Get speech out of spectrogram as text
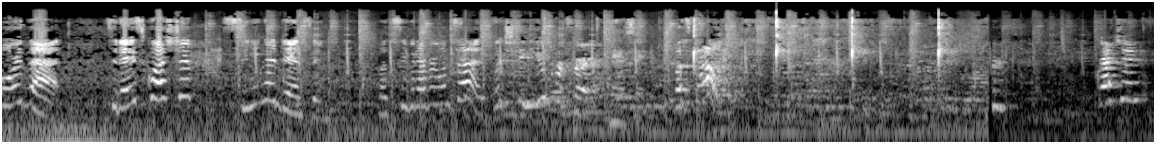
or That. Today's question, singing or dancing? Let's see what everyone says. Which do you prefer? Dancing. Let's go. Gretchen,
